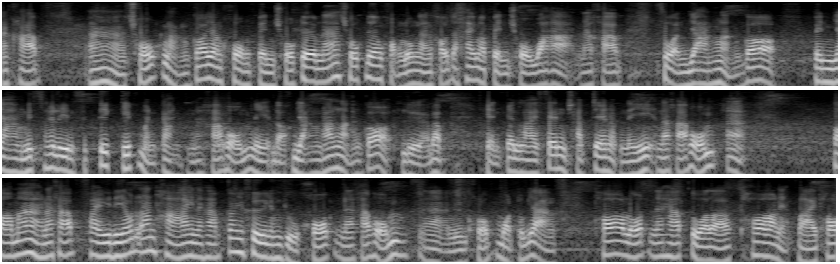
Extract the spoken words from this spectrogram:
นะครับ อ่าโชคหลังก็ยังคงเป็นโชคเดิมนะ โชคเดิมของโรงงานเขาจะให้มาเป็นโชว่านะครับ ส่วนยางหลังก็เป็นยางมิชลินซิตี้กิฟเหมือนกันนะครับผมนี่ดอกยางด้านหลังก็เหลือแบบเห็นเป็นลายเส้นชัดเจนแบบนี้นะครับผมอ่าต่อมานะครับไฟเลี้ยวด้านท้ายนะครับ ก็คือยังอยู่ครบนะครับผมอ่ามีครบหมดทุกอย่างท่อรถนะครับ ตัวท่อเนี่ยปลายท่อ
